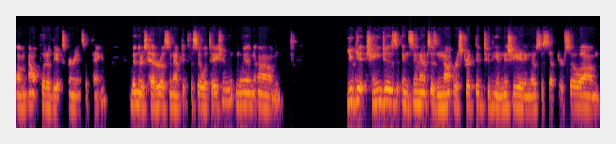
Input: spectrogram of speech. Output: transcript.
um, output of the experience of pain. Then there's heterosynaptic facilitation when um, you get changes in synapses not restricted to the initiating nociceptor. So um,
